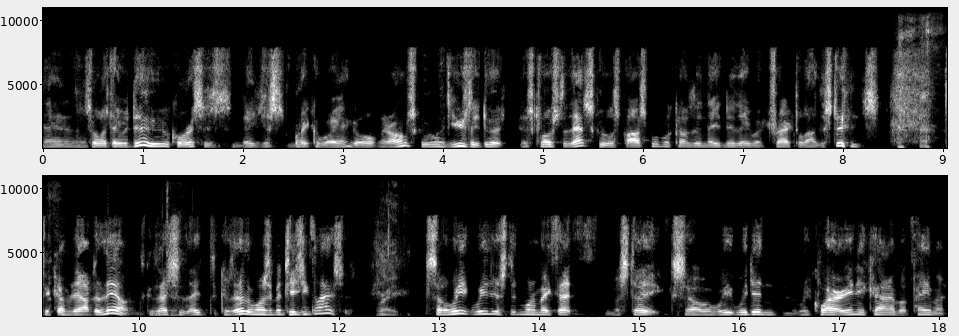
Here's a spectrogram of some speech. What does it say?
And so what they would do, of course, is they just break away and go open their own school and usually do it as close to that school as possible because then they knew they would attract a lot of the students to come down to them because that's okay. they because they're the ones who've been teaching classes. Right. So we, we just didn't want to make that mistake. So we, we didn't require any kind of a payment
